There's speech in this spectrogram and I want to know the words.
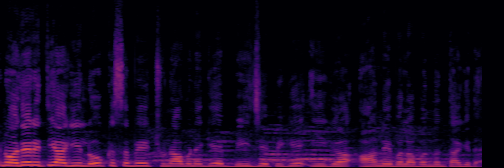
ಇನ್ನು ಅದೇ ರೀತಿಯಾಗಿ ಲೋಕಸಭೆ ಚುನಾವಣೆಗೆ ಬಿ ಜೆ ಪಿಗೆ ಈಗ ಆನೆ ಬಲ ಬಂದಂತಾಗಿದೆ.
